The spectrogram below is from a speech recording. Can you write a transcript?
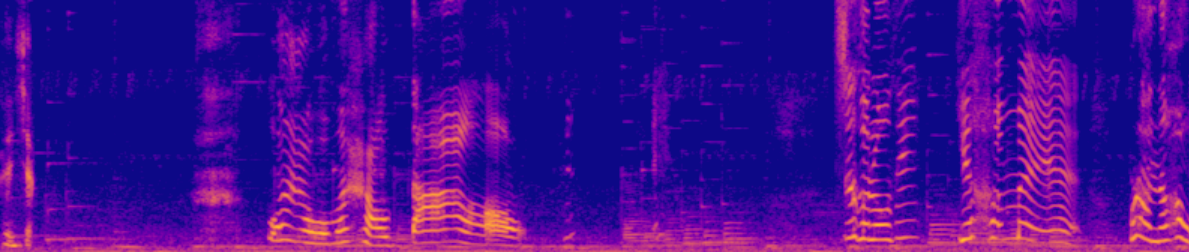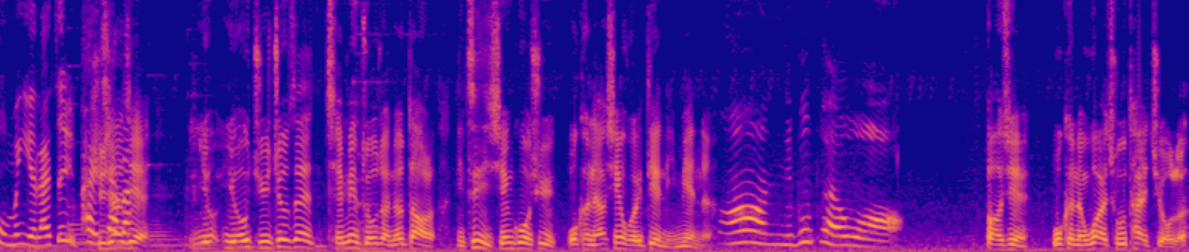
看一下。哇，我们好搭哦。哎，这个楼梯也很美哎，不然的话，我们也来这里拍一下吧。徐小姐，邮邮局就在前面，左转就到了。你自己先过去，我可能要先回店里面了。啊，你不陪我？抱歉，我可能外出太久了，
